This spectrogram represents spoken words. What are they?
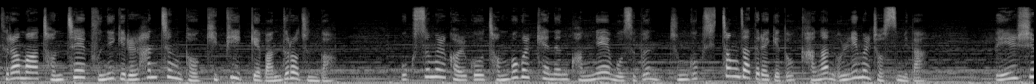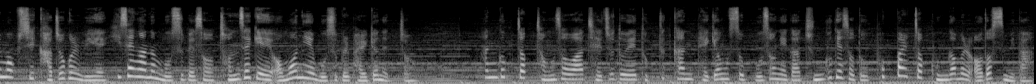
드라마 전체의 분위기를 한층 더 깊이 있게 만들어준다. 목숨을 걸고 전복을 캐는 광래의 모습은 중국 시청자들에게도 강한 울림을 줬습니다. 매일 쉼없이 가족을 위해 희생하는 모습에서 전 세계의 어머니의 모습을 발견했죠. 한국적 정서와 제주도의 독특한 배경 속 모성애가 중국에서도 폭발적 공감을 얻었습니다.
